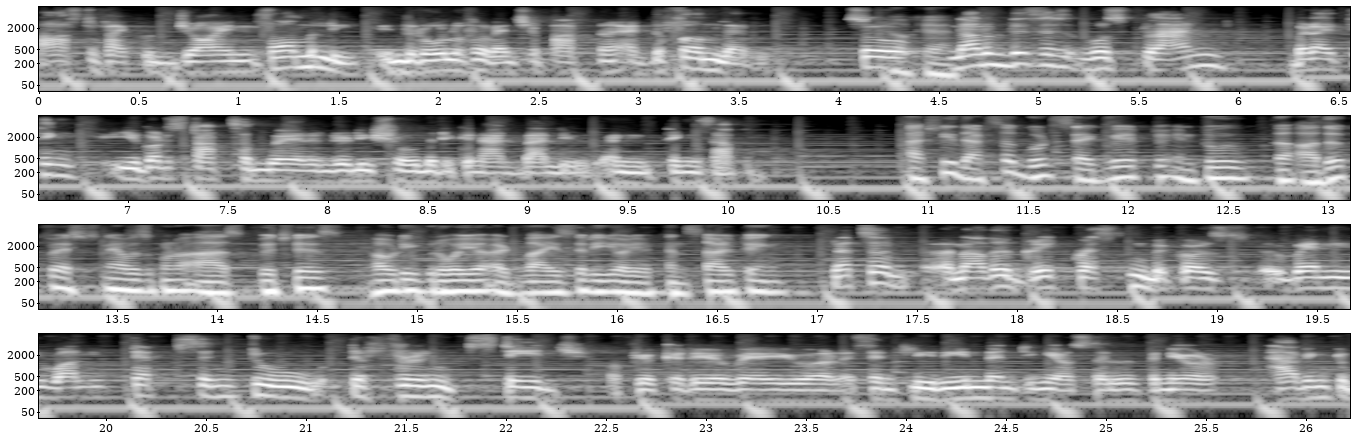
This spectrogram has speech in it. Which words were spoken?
asked if I could join formally in the role of a venture partner at the firm level. So okay. none of this was planned, but I think you got to start somewhere and really show that you can add value and things happen. Actually, that's a good segue to, into the other question I was going to ask, which is how do you grow your advisory or your consulting? That's a, another great question because when one steps into different stage of your career where you are essentially reinventing yourself and you're having to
